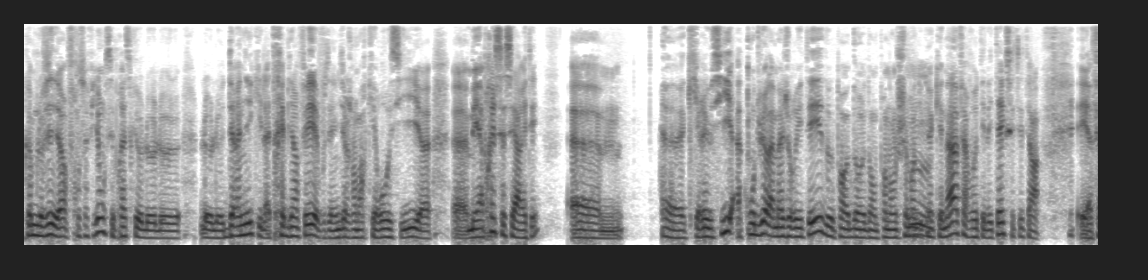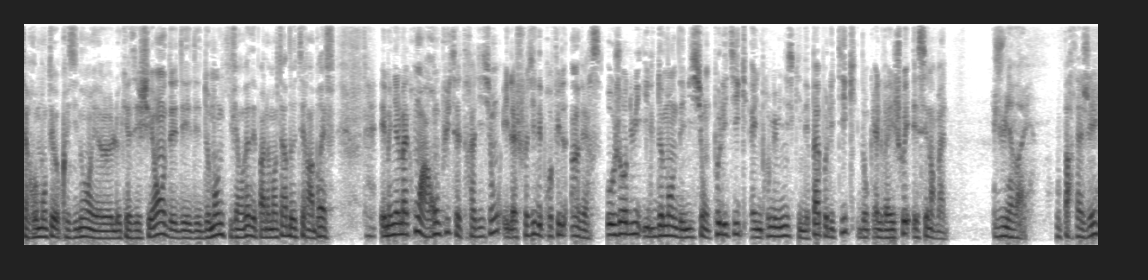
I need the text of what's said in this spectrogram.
comme le faisait d'ailleurs François Fillon, c'est presque le, le, le, dernier qui l'a très bien fait. Vous allez me dire Jean-Marc Ayrault aussi, euh, euh, mais après ça s'est arrêté. Euh, euh, qui réussit à conduire la majorité de, pendant, pendant le chemin du mmh. quinquennat, à faire voter les textes, etc. Et à faire remonter au président, euh, le cas échéant, des, des, des, demandes qui viendraient des parlementaires de terrain. Bref, Emmanuel Macron a rompu cette tradition, il a choisi des profils inverses. Aujourd'hui, il demande des missions politiques à une Premier ministre qui n'est pas politique, donc elle va échouer et c'est normal. Julien Marais, vous partagez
